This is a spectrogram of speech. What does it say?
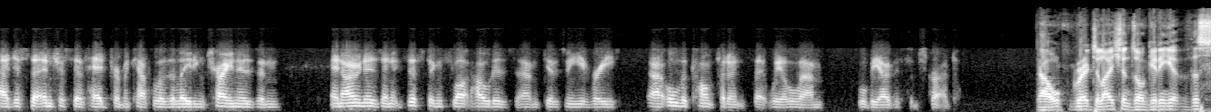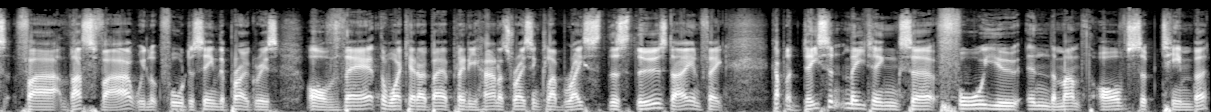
uh, just the interest I've had from a couple of the leading trainers and and owners and existing slot holders um, gives me every uh, all the confidence that we'll um, will be oversubscribed. Oh, congratulations on getting it this far, thus far. We look forward to seeing the progress of that. The Waikato Bay of Plenty Harness Racing Club race this Thursday. In fact, a couple of decent meetings uh, for you in the month of September.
